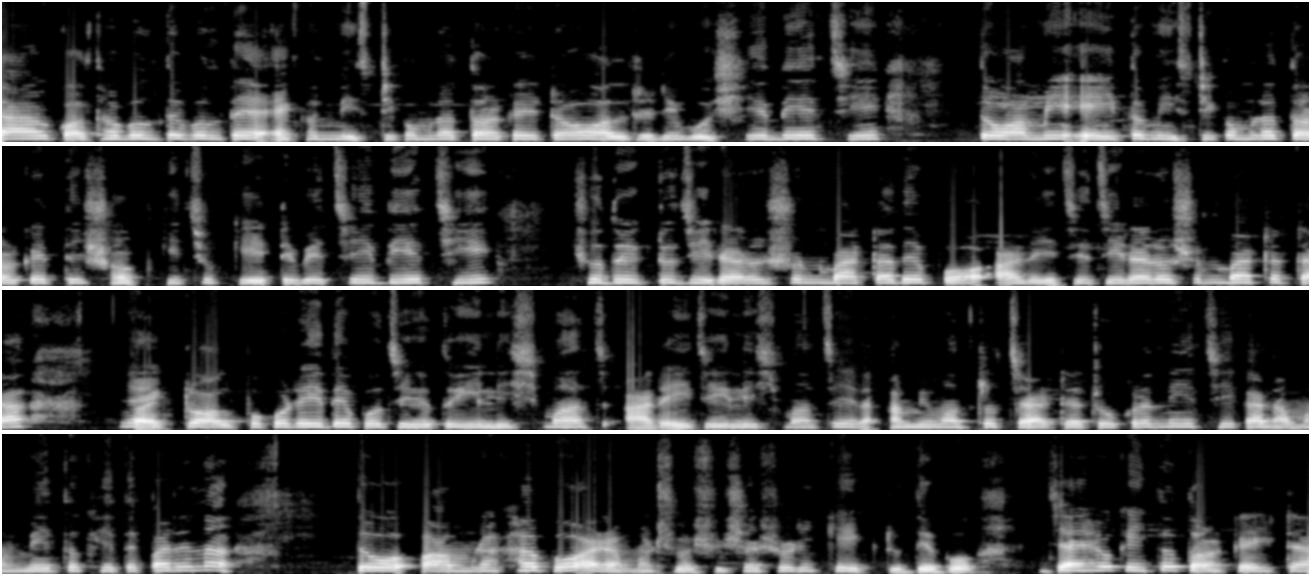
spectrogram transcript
তার কথা বলতে বলতে এখন মিষ্টি কুমড়ার তরকারিটাও অলরেডি বসিয়ে দিয়েছি। তো আমি এই তো মিষ্টি কুমড়ার তরকারিতে সব কিছু কেটে বেছেই দিয়েছি। শুধু একটু জিরা, রসুন বাটা দেব, আর এই যে জিরা, রসুন বাটাটা একটু অল্প করেই দেবো, যেহেতু ইলিশ মাছ। আর এই যে ইলিশ মাছের আমি মাত্র চারটা টুকরা নিয়েছি, কারণ আমার মেয়ে তো খেতে পারে না। তো আমরা খাব আর আমার শ্বশুর শাশুড়িকে একটু দেব। যাই হোক, এই তো তরকারিটা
